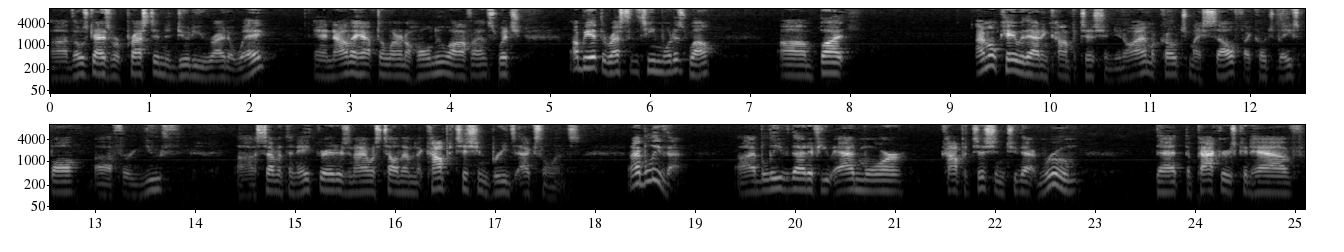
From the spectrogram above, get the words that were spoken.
Uh, those guys were pressed into duty right away, and now they have to learn a whole new offense, which, albeit the rest of the team would as well. Um, but I'm okay with that in competition. You know, I'm a coach myself. I coach baseball uh, for youth, uh, seventh and eighth graders, and I always tell them that competition breeds excellence, and I believe that. I believe that if you add more competition to that room, that the Packers could have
